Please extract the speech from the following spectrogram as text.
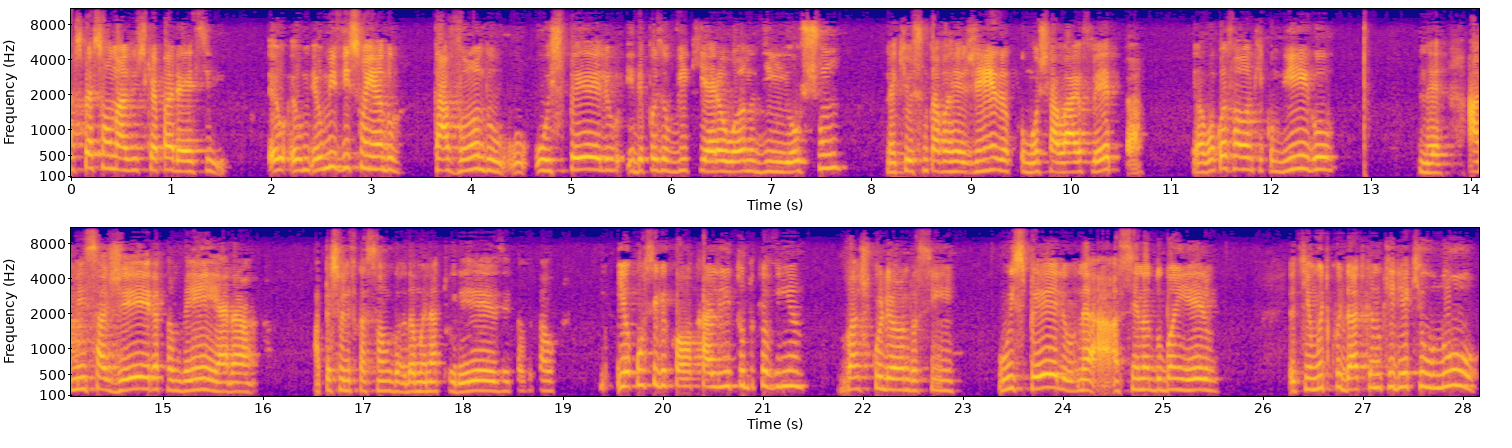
os personagens que aparecem. Eu, eu, eu me vi sonhando, cavando o, o, espelho, e depois eu vi que era o ano de Oxum, né, que Oxum estava regendo, como Oxalá. Eu falei, eita, tem alguma coisa falando aqui comigo. Né? A mensageira também era a personificação da, mãe natureza e tal, tal. E eu consegui colocar ali tudo que eu vinha vasculhando, assim, o espelho, né, a cena do banheiro. Eu tinha muito cuidado porque eu não queria que o nu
